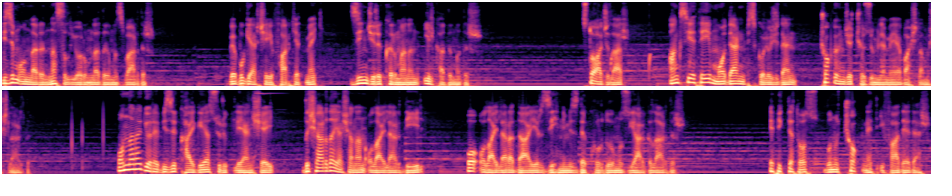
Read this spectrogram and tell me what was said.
bizim onları nasıl yorumladığımız vardır. Ve bu gerçeği fark etmek, zinciri kırmanın ilk adımıdır. Stoacılar, anksiyeteyi modern psikolojiden çok önce çözümlemeye başlamışlardı. Onlara göre bizi kaygıya sürükleyen şey, dışarıda yaşanan olaylar değil, o olaylara dair zihnimizde kurduğumuz yargılardır. Epiktetos bunu çok net ifade eder.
